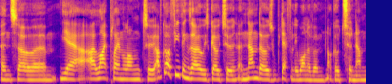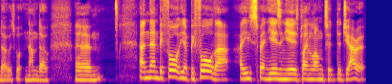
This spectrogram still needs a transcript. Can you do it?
And so, um, yeah, I, like playing along to. I've got a few things I always go to, and, and Nando's definitely one of them. Not go to Nando's, but Nando. Um, and then before, you know, before that, I spent years and years playing along to the Jarrett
